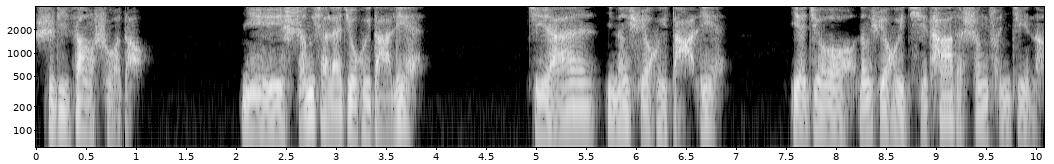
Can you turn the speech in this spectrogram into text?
师弟藏说道，“你生下来就会打猎，既然你能学会打猎，也就能学会其他的生存技能。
